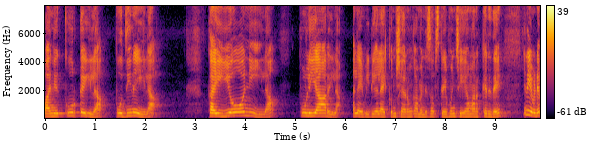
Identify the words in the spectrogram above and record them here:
പനിക്കൂർക്കയില പുതിനയില കയ്യോനിയില പുളിയാറില. അല്ലേ? വീഡിയോ ലൈക്കും ഷെയറും കമന്റും സബ്സ്ക്രൈബും ചെയ്യാൻ മറക്കരുതേ. ഇനി ഇവിടെ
